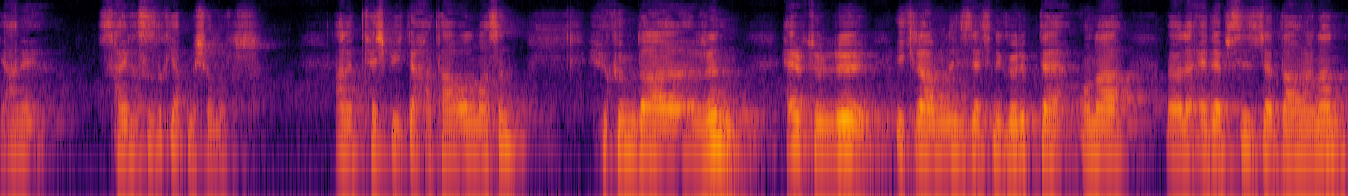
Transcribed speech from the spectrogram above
yani saygısızlık yapmış oluruz. Hani teşbihte hata olmasın, hükümdarın her türlü ikramını, izzetini görüp de ona böyle edepsizce davranan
